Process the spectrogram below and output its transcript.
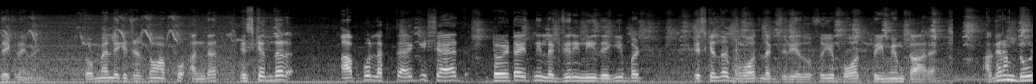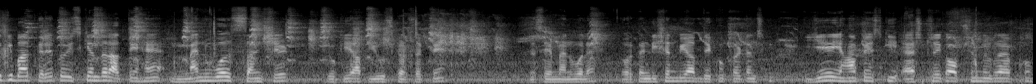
देखने में। तो मैं लेके चलता हूँ आपको अंदर। इसके अंदर आपको लगता है कि शायद टोयोटा इतनी लग्जरी नहीं देगी बट इसके अंदर बहुत लग्जरी है दोस्तों, ये बहुत प्रीमियम कार है। अगर हम डोर की बात करें तो इसके अंदर आते हैं मैनुअल सनशेड जो कि आप यूज़ कर सकते हैं। जैसे मैनुअल है, और कंडीशन भी आप देखो कर्टन्स की। ये यहाँ पे इसकी एस्ट्रे का ऑप्शन मिल रहा है आपको।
